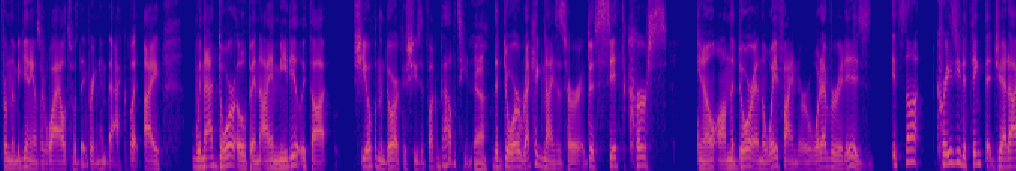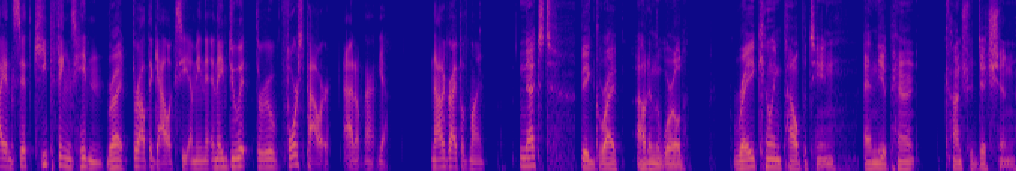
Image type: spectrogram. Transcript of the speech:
from the beginning, I was like, "Why else would they bring him back?" But I, when that door opened, I immediately thought she opened the door because she's a fucking Palpatine. Yeah. The door recognizes her. The Sith curse you know, on the door and the Wayfinder or whatever it is. It's not crazy to think that Jedi and Sith keep things hidden Right. throughout the galaxy. I mean, and they do it through force power. I don't, uh, yeah, not a gripe of mine. Next big gripe out in the world Rey killing Palpatine and the apparent contradiction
